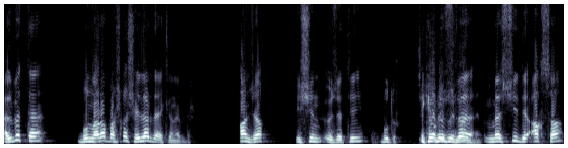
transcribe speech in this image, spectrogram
Elbette bunlara başka şeyler de eklenebilir. Ancak işin özeti budur. Kudüs ve Mescid-i Aksa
